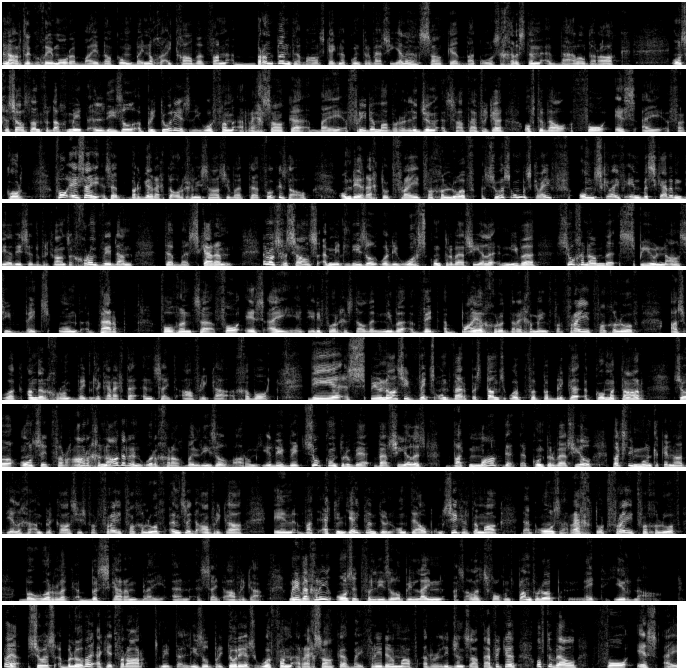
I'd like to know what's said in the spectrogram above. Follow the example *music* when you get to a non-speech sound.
En hartlike goeiemôre, baie welkom by nog 'n uitgawe van Brandpunte waar ons kyk na kontroversiële sake wat ons Christen wêreld raak. Ons gesels dan vandag met Liesel Pretorius, die hoof van regsaake by Freedom of Religion South Africa, oftewel 4SA vir kort. 4SA is 'n burgerregte organisasie wat eh, fokus daarop om die reg tot vryheid van geloof, soos omskryf, omskryf en beskerm deur die Suid-Afrikaanse Grondwet dan te beskerm. En ons gesels met Liesel oor die hoogs kontroversiële nuwe sogenaamde spionasie wetsontwerp. Volgens 4SA uh, het hierdie voorgestelde nuwe wet 'n baie groot dreigement vir vryheid van geloof as ook ander grondwetlike regte in Suid-Afrika geword. Die spionasie wetsontwerp is tans oop vir publieke kommentaar. So ons het vir haar genader en hoor graag by Liesel waarom hierdie wet so kontroversieel is. Wat maak dit 'n kontroversieel? Wat's die moontlike nadelige implikasies vir vryheid van geloof in Suid-Afrika en wat ek en jy kan doen om te help om seker te maak dat ons reg tot vryheid van geloof behoorlik beskerm bly in Suid-Afrika. Moenie weggaan nie, ons het vir Liesel op die lyn as alles volgens plan verloop net hierna. Nou ja, soos beloof, ek het vir haar met Liesel Pretorius hoof van regsaake by Freedom of Religion South Africa, oftewel 4SA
